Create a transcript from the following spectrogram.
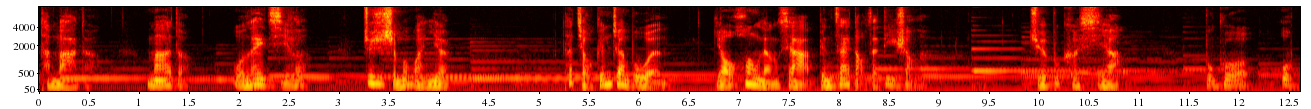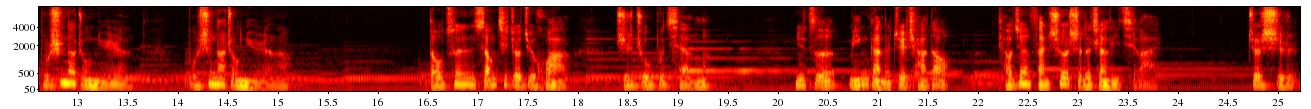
他妈的，妈的，我累极了！这是什么玩意儿？”他脚跟站不稳，摇晃两下便栽倒在地上了。绝不可惜啊！不过我不是那种女人，不是那种女人啊！岛村想起这句话，执着不前了。女子敏感地觉察到，条件反射似的站立起来。这时，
